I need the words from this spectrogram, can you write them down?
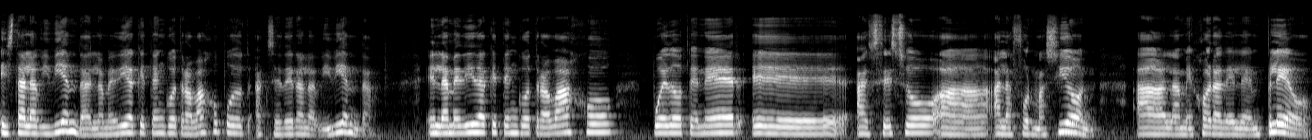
está la vivienda, en la medida que tengo trabajo puedo acceder a la vivienda. En la medida que tengo trabajo, puedo tener eh, acceso a, la formación, a la mejora del empleo,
